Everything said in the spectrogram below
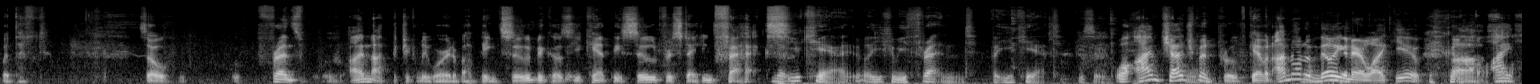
but then, so friends, I'm not particularly worried about being sued because you can't be sued for stating facts. No, you can't. Well, you can be threatened, but you can't be sued. Well, I'm judgment proof, Kevin. I'm not a millionaire like you. Uh, I.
